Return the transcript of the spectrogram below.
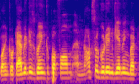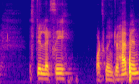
8.0 tablet is going to perform. I'm not so good in gaming but still let's see what's going to happen.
